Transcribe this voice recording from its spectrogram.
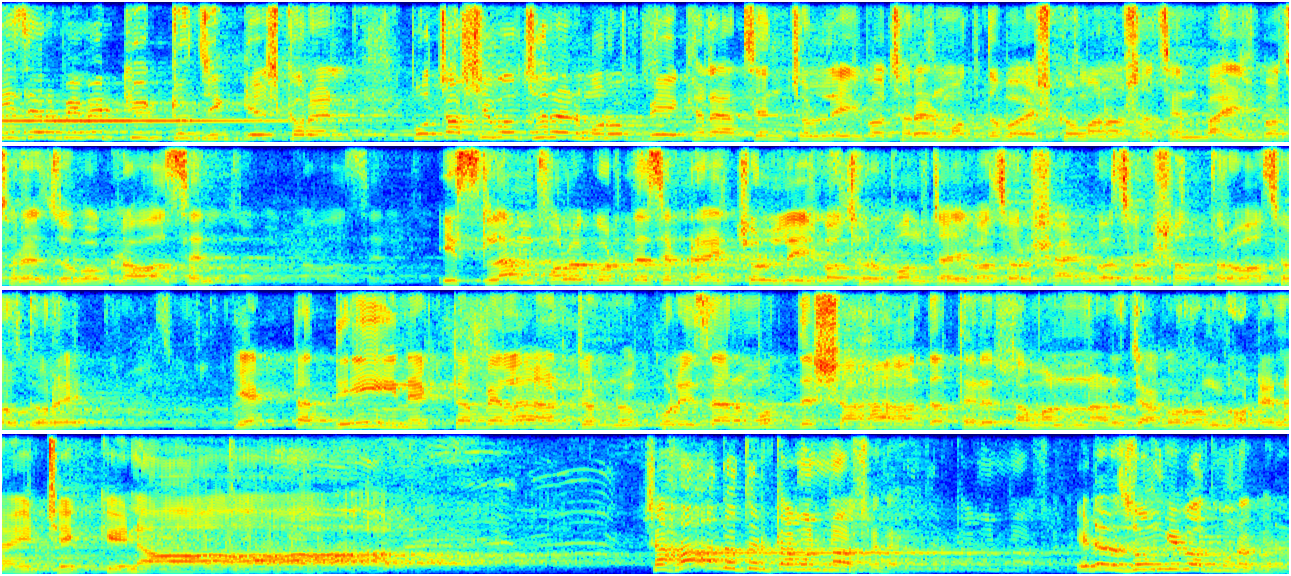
নিজের বিবেককে একটু জিজ্ঞেস করেন। পঁচাশি বছরের মুরব্বী এখানে আছেন, চল্লিশ বছরের মধ্যবয়স্ক মানুষ আছেন, বাইশ বছরের যুবকরাও আছেন। ইসলাম ফলো করতেছে প্রায় চল্লিশ বছর, পঞ্চাশ বছর, ষাট বছর, সত্তর বছর ধরে। একটা দিন, একটা বেলার জন্য কলিজার মধ্যে শাহাদাতের তামান্নার জাগরণ ঘটে নাই, ঠিক কিনা শাহাদাতের তামান্না আসে নাই। এটা জঙ্গিবাদ মনে করে।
